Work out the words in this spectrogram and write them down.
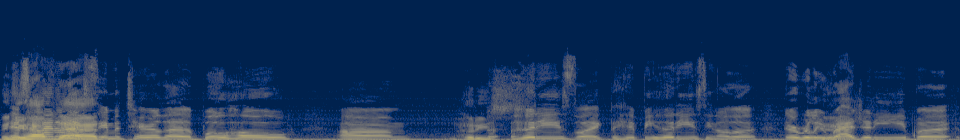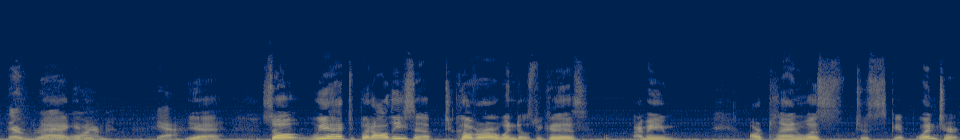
Then it's you have kind that of like same material, the boho um, hoodies. the hoodies, like the hippie hoodies. You know, the they're really Yeah. raggedy, but they're really Raggedy. warm. Yeah. Yeah. So we had to put all these up to cover our windows because, I mean, our plan was to skip winter.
